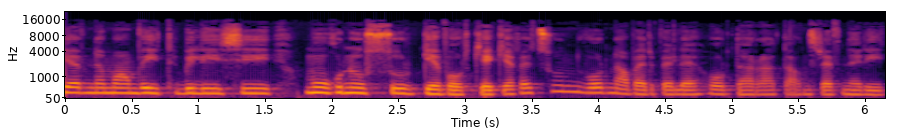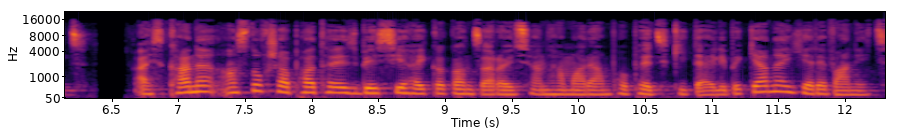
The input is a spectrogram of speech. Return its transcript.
եւ նմանվի Թբիլիսիի Մուղնու Սուրբ Գևորգ եկեղեցուն, որն ավերվել է հորդառատ անձրևներից։ Այսքանը անցնող շաբաթը SBS-ի հայկական ծառայության համար ամփոփեց Գիտա Էլիբեկյանը Երևանից։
